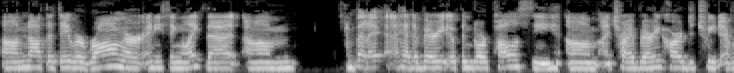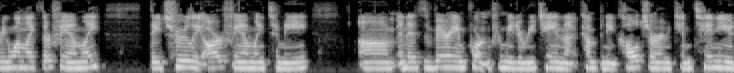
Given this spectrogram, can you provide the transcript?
Um, not that they were wrong or anything like that. Um, but I, I, had a very open door policy. Um, I try very hard to treat everyone like their family. They truly are family to me. Um, and it's very important for me to retain that company culture and continue,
